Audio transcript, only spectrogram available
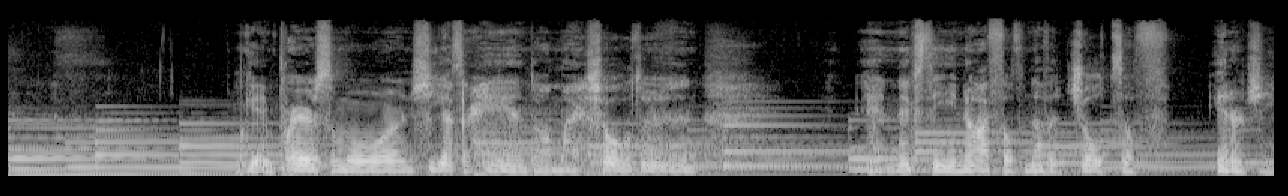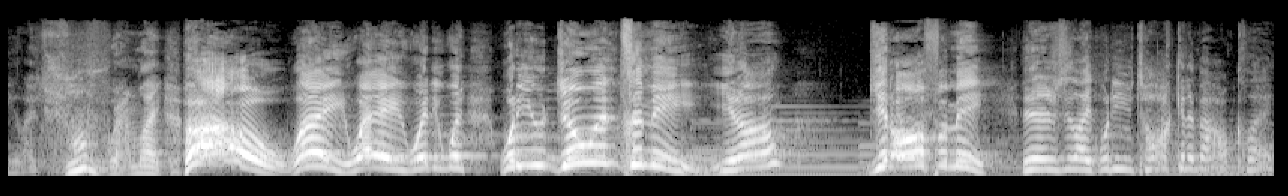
I'm getting prayer some more, and she got her hand on my shoulder, and, and next thing you know, I felt another jolt of energy. Like, I'm like, oh, wait, wait, what, what, what are you doing to me? You know? Get off of me. And she's like, what are you talking about, Clay?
